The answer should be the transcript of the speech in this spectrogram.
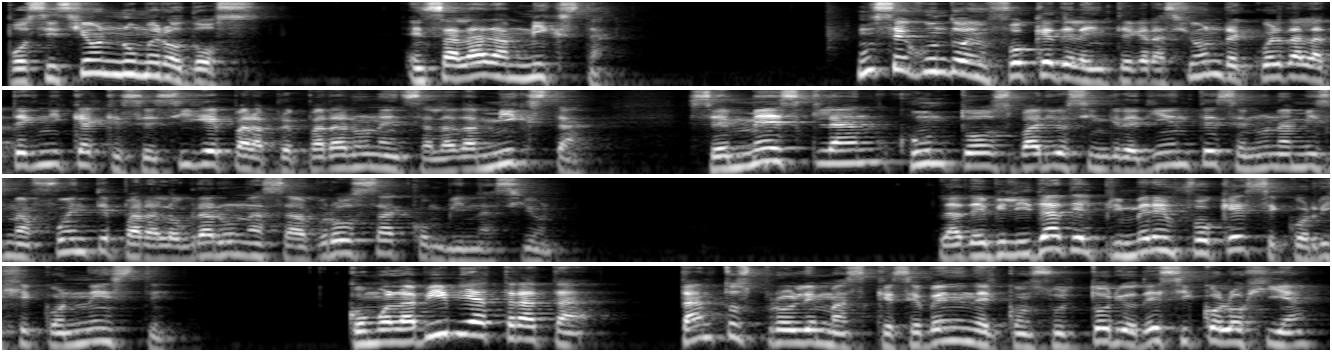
Posición número 2. Ensalada mixta. Un segundo enfoque de la integración recuerda la técnica que se sigue para preparar una ensalada mixta, se mezclan juntos varios ingredientes en una misma fuente para lograr una sabrosa combinación. La debilidad del primer enfoque se corrige con este. Como la Biblia trata tantos problemas que se ven en el consultorio de psicología,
